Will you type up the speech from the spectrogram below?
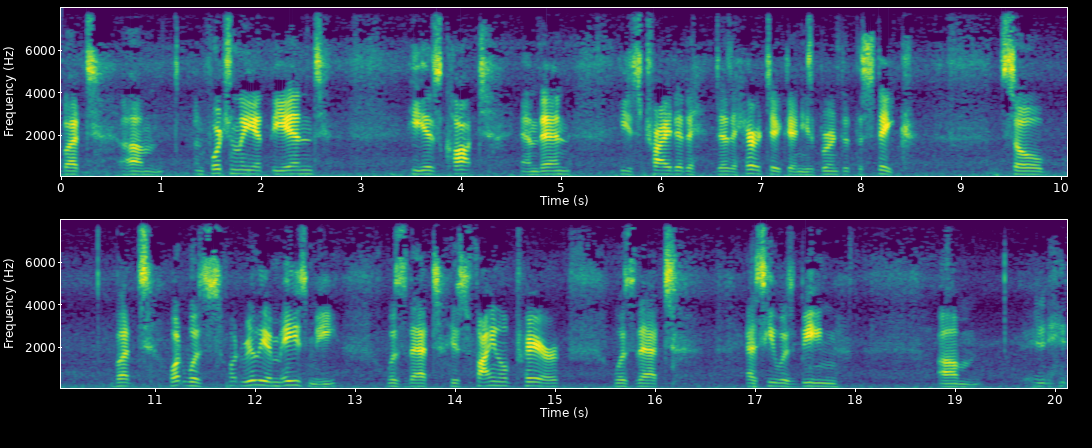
But um, unfortunately, at the end, he is caught, and then he's tried as a heretic, and he's burned at the stake. So, but what was what really amazed me was that his final prayer was that as he was being um, in,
